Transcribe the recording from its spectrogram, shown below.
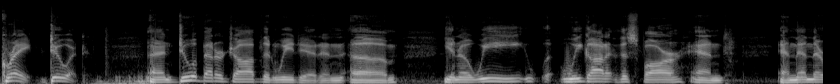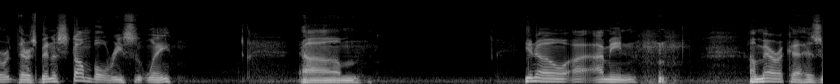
great, do it, and do a better job than we did. And um, you know, we we got it this far, and and then there there's been a stumble recently. Um, you know, I, I mean, America has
